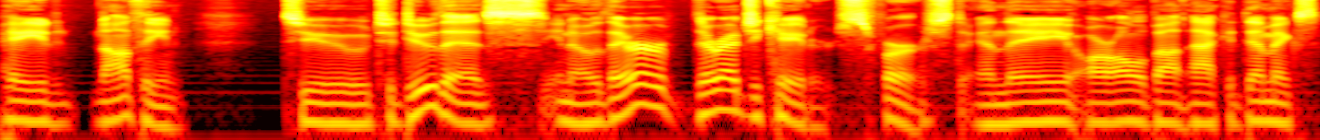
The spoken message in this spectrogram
paid nothing to to do this you know they're they're educators first and they are all about academics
